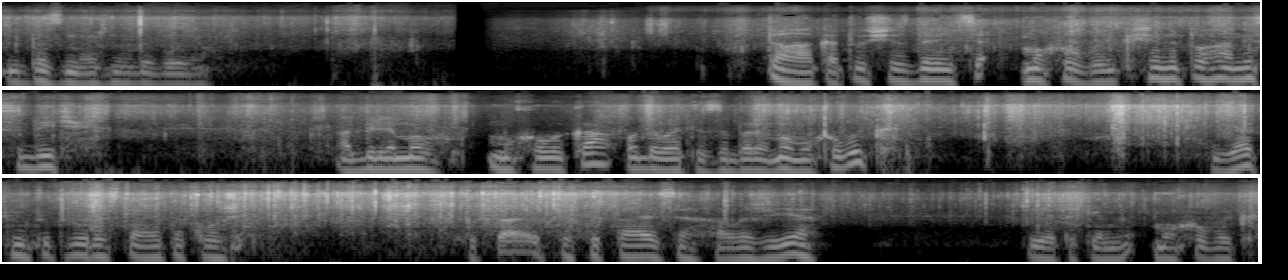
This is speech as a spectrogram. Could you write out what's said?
безмежно дивує. Так, а тут ще здається моховик ще непоганий сидить. А біля мох- моховика, о давайте заберемо моховик. Як він тут виростає також. Хитається, хитається, але ж є. Є такий моховик.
